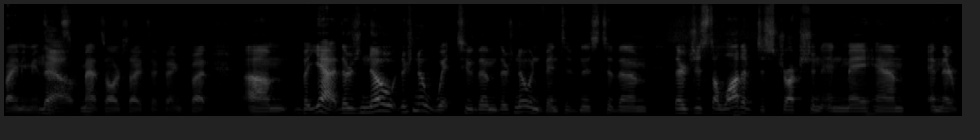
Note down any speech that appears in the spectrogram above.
by any means. No. That's Matt Zoller Seitz, I think. But um, but yeah, there's no there's no wit to them. There's no inventiveness to them. They're just a lot of destruction and mayhem, and they're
